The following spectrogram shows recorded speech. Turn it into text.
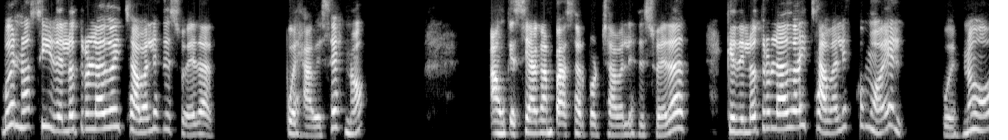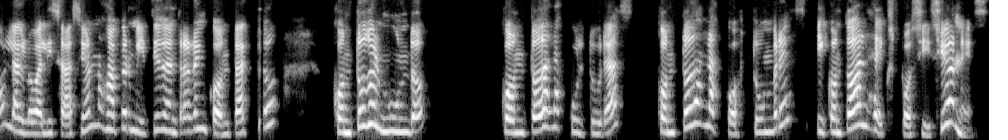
bueno, sí, del otro lado hay chavales de su edad. Pues a veces no, aunque se hagan pasar por chavales de su edad. Que del otro lado hay chavales como él, pues no, la globalización nos ha permitido entrar en contacto con todo el mundo, con todas las culturas, con todas las costumbres y con todas las exposiciones.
